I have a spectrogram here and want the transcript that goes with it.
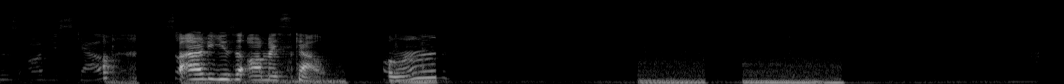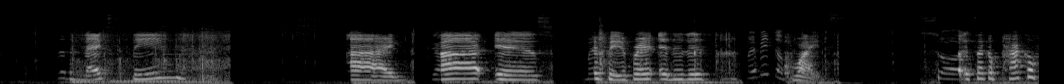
used on your scalp. So I only use it on my scalp. Hold on. The next thing I got is my favorite, and it is my makeup wipes. So it's like a pack of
